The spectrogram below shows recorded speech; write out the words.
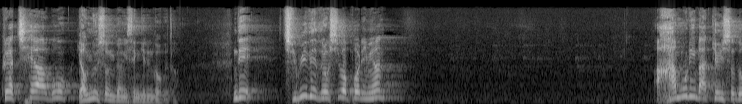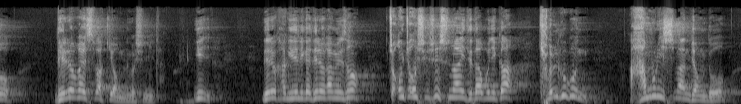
그러니까 체하고 역류성 병이 생기는 거거든. 근데 즙이 되도록 씹어버리면 아무리 막혀 있어도 내려갈 수밖에 없는 것입니다. 이게 내려가게 되니까 내려가면서 조금 조금씩 순환이 되다 보니까 결국은 아무리 심한 병도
